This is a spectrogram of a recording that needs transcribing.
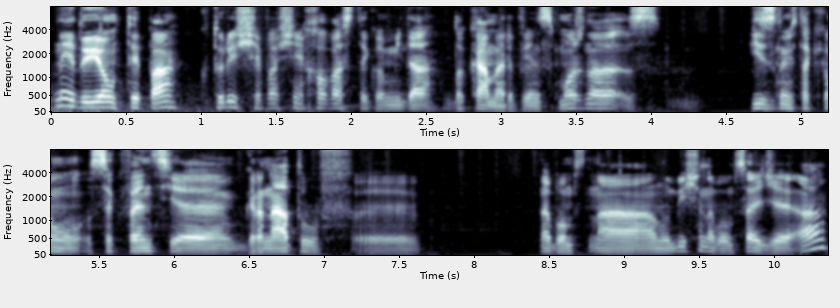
znajdują typa, który się właśnie chowa z tego mida do kamer, więc można pizgnąć taką sekwencję granatów yy, na, bomb, na Anubisie, na bombsite A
